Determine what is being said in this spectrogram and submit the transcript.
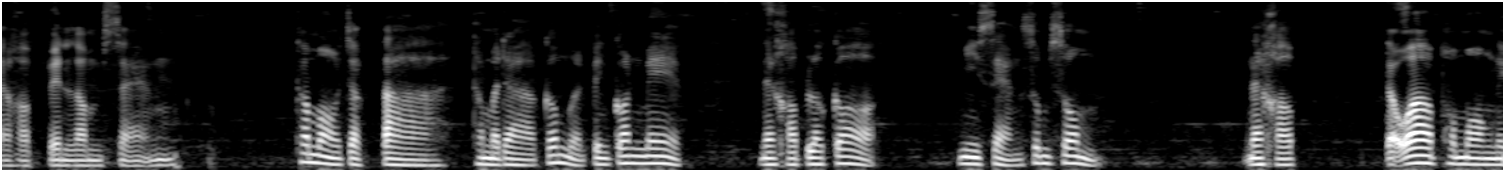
นะครับ เป็นลำแสง ถ้ามองจากตาธรรมดาก็เหมือนเป็นก้อนเมฆนะครับ แล้วก็มีแสงส้มๆนะครับ แต่ว่าพอมองใน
